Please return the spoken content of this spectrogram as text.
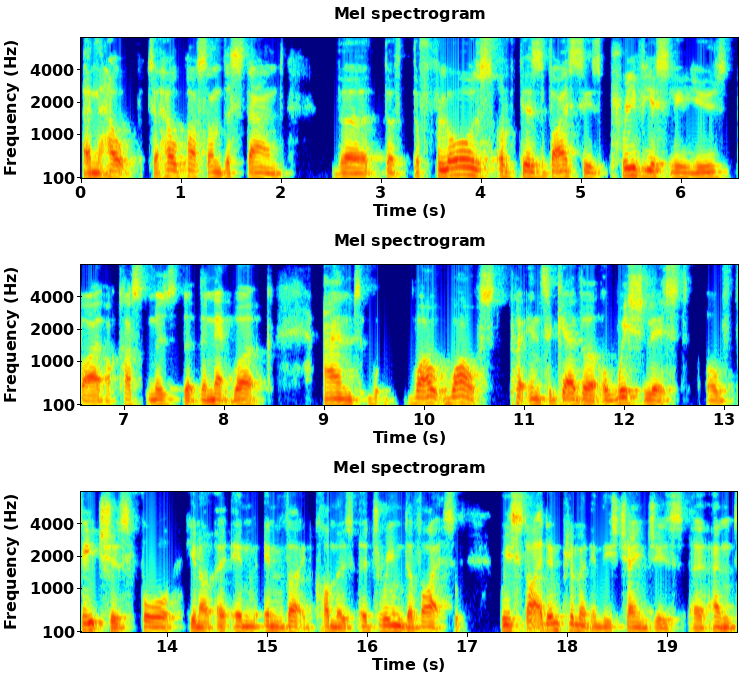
and help to help us understand the, the the flaws of devices previously used by our customers the, the network and while whilst putting together a wish list of features for you know in, in inverted commas a dream device we started implementing these changes uh, and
